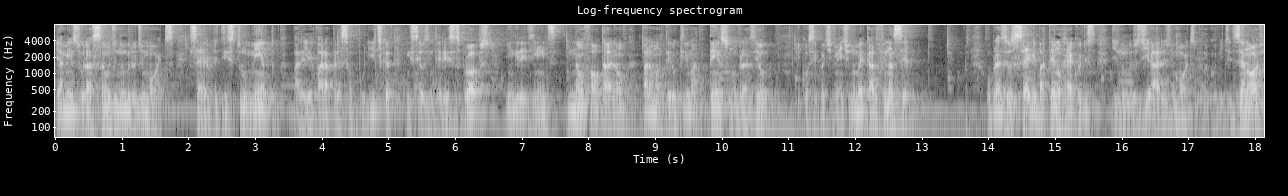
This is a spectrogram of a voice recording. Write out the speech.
e a mensuração de número de mortes serve de instrumento para elevar a pressão política em seus interesses próprios, ingredientes não faltarão para manter o clima tenso no Brasil e, consequentemente, no mercado financeiro. O Brasil segue batendo recordes de números diários de mortes pela Covid-19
